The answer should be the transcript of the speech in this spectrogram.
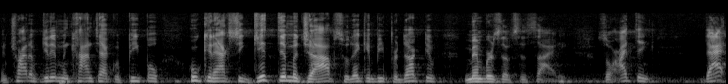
and try to get them in contact with people who can actually get them a job so they can be productive members of society. So I think that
